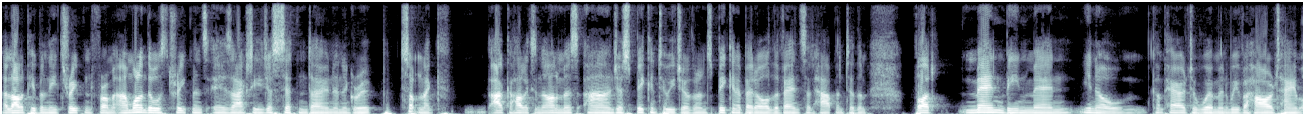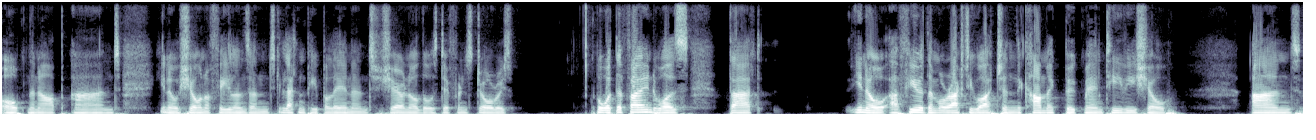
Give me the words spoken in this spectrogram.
a lot of people need treatment from it. And one of those treatments is actually just sitting down in a group, something like Alcoholics Anonymous, and just speaking to each other and speaking about all the events that happened to them. But men being men, you know, compared to women, we have a hard time opening up and you know, showing our feelings and letting people in and sharing all those different stories. But what they found was that you know, a few of them were actually watching the Comic Book Men TV show and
